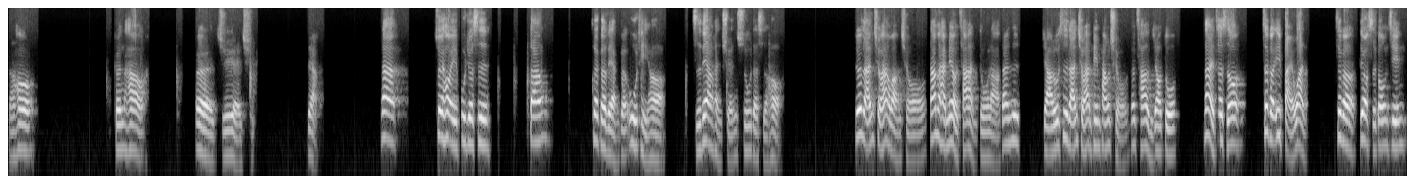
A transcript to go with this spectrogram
然后根号二 gh，这样，那最后一步就是。当这个两个物体哈质量很悬殊的时候，就是篮球和网球，他们还没有差很多啦。但是，假如是篮球和乒乓球，那差的比较多。那你这时候这个一百万，这个六十公斤，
